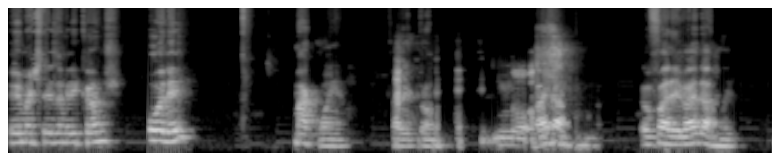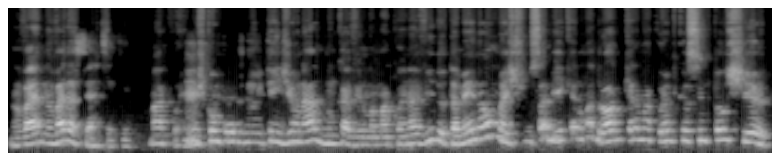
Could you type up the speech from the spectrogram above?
eu e mais três americanos. Olhei, maconha. Falei, pronto. Nossa. Vai dar ruim. Eu falei, vai dar ruim. Não vai, não vai dar certo isso aqui. Maconha. Meus companheiros não entendiam nada, nunca viram uma maconha na vida. Eu também não, mas eu sabia que era uma droga, que era maconha, porque eu sinto pelo cheiro.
